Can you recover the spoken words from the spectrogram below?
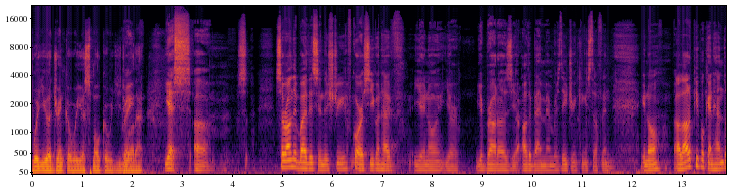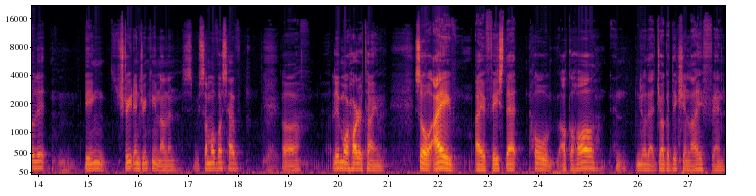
were you a drinker? Were you a smoker? Would you do all that? Yes. Uh, s- surrounded by this industry, of course, you're gonna have you know your your brothers, your other band members, they drinking and stuff, and you know a lot of people can handle it, being straight and drinking, and all, some of us have uh, a little more harder time. So I I faced that whole alcohol and you know that drug addiction life, and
